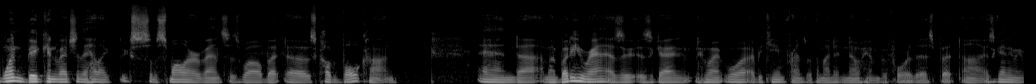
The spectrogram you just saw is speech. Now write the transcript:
one big convention. They had like some smaller events as well, but uh, it was called Volcon. And uh, my buddy who ran it is a, is a guy who I, well, I became friends with him. I didn't know him before this, but uh, is a guy named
